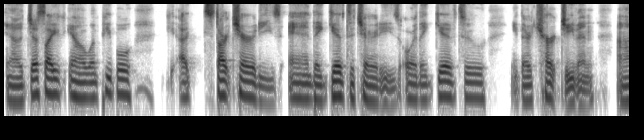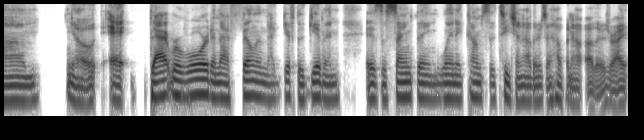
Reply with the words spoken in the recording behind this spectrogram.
You know, just like, you know, when people uh, start charities and they give to charities or they give to their church, even, um, you know, at that reward and that feeling, that gift of giving is the same thing when it comes to teaching others and helping out others, right?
